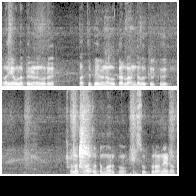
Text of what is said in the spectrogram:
அழகாக எவ்வளோ பேர் வேணாலும் ஒரு பத்து பேர் வேணாலும் உட்காரலாம். அந்த அளவுக்கு இருக்குது. நல்லா காத்தோட்டமாக இருக்கும். சூப்பரான இடம்.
